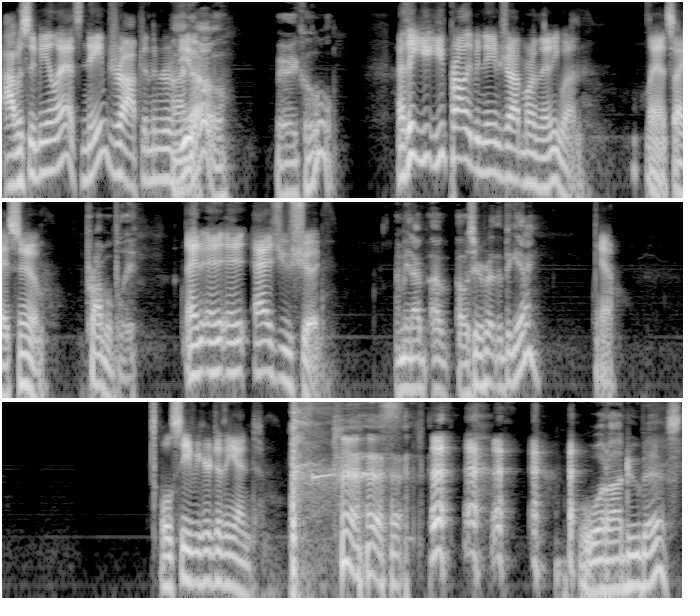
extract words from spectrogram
obviously me and Lance. Name dropped in the I review. know. Very cool. I think you, you've probably been name dropped more than anyone, Lance. I assume, Probably. and, and, and as you should. I mean, I, I, I was here at the beginning. Yeah, we'll see if you're here to the end. what I do best.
